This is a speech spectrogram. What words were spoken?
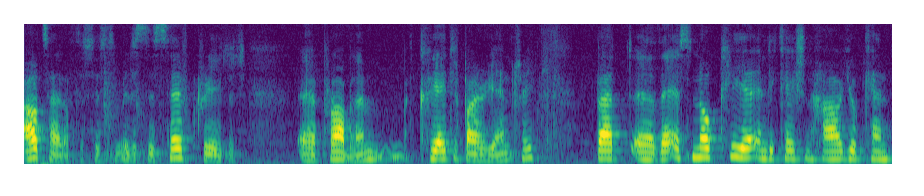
outside of the system. It is a self-created uh, problem created by reentry, but uh, there is no clear indication how you can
